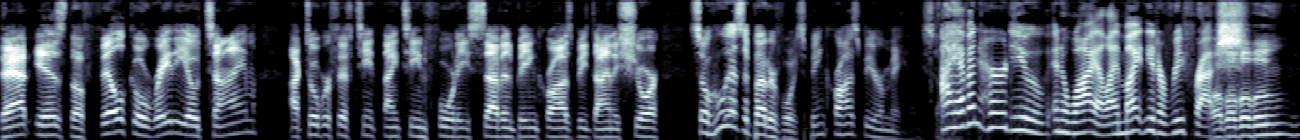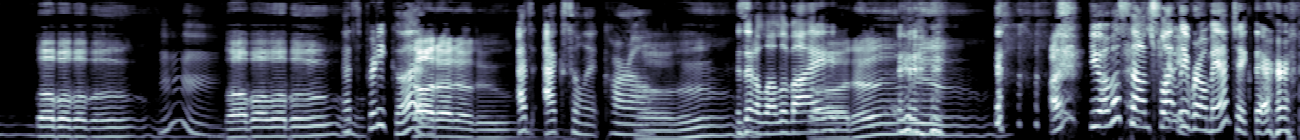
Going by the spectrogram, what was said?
That is the Philco Radio Time, October 15th, 1947. Bing Crosby, Dinah Shore. So, who has a better voice, Bing Crosby or me, Lisa? I haven't heard you in a while. I might need a refresh. Ba-ba-ba-boom. Hmm. That's pretty good. Da-da-da-doo. That's excellent, Carl. Is that a lullaby? Da-da-doo. you almost sound slightly romantic there. Is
